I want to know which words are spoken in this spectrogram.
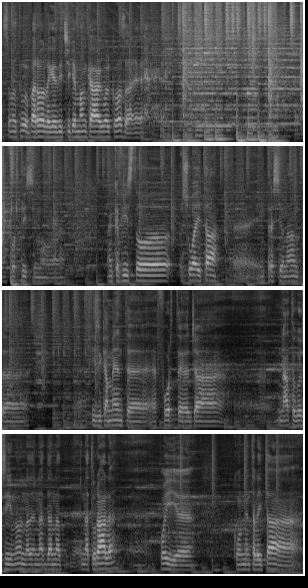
sono tue parole che dici che manca qualcosa e... è fortissimo. Eh. Anche visto sua età, impressionante, eh, fisicamente è forte già nato così, no? da naturale, eh, poi eh, come mentalità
